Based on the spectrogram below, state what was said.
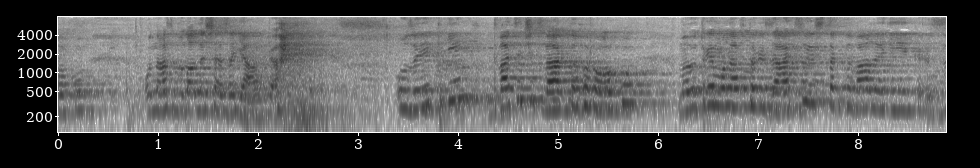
року у нас була лише заявка. У липні 24-го року ми отримали авторизацію, стартували рік з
